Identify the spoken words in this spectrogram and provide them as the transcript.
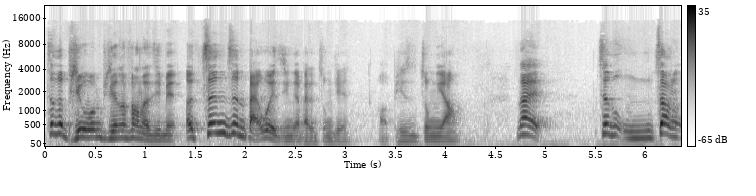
这个脾我们平常放在这边，而真正摆位置应该摆在中间，好，脾是中央，那这个五脏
